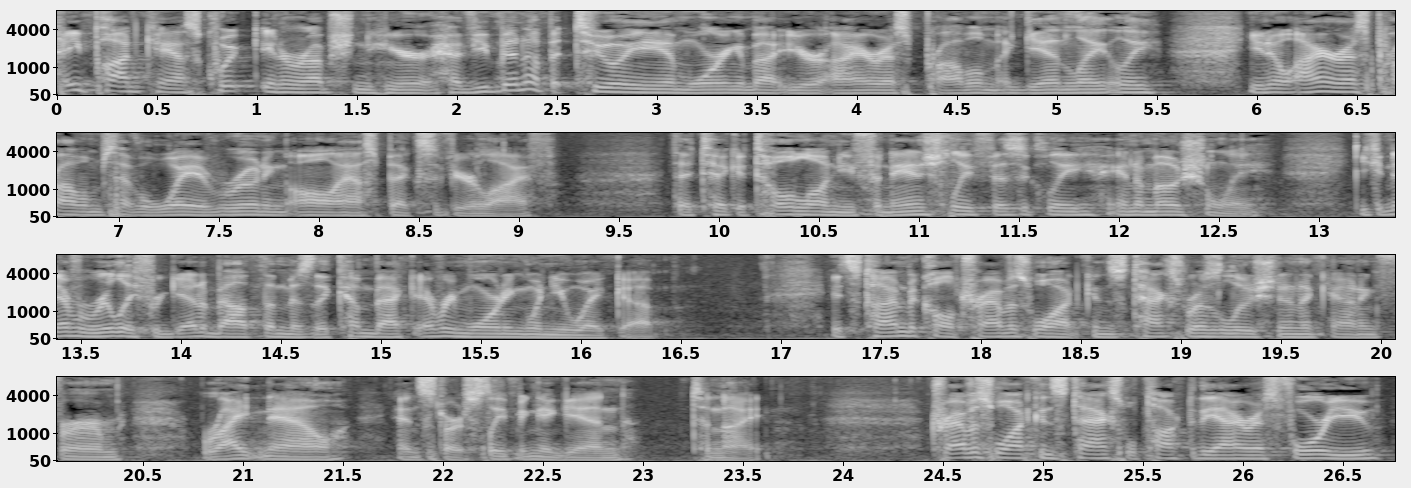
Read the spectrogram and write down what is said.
Hey, podcast, quick interruption here. Have you been up at 2 a.m. worrying about your IRS problem again lately? You know, IRS problems have a way of ruining all aspects of your life. They take a toll on you financially, physically, and emotionally. You can never really forget about them as they come back every morning when you wake up. It's time to call Travis Watkins Tax Resolution and Accounting Firm right now and start sleeping again tonight. Travis Watkins Tax will talk to the IRS for you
